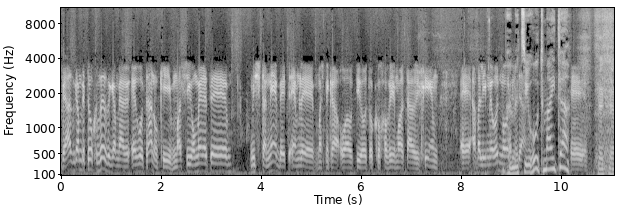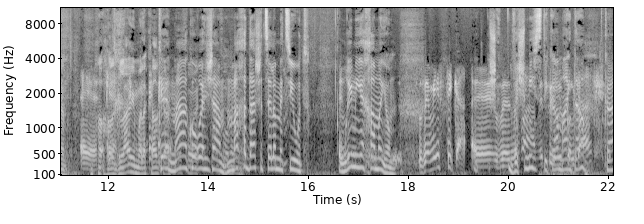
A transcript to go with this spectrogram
ואז גם בתוך זה, זה גם מערער אותנו, כי מה שהיא אומרת אה, משתנה בהתאם למה שנקרא או האותיות או כוכבים או התאריכים, אה, אבל היא מאוד מאוד. המציאות, מה איתה? אה, כן, כן. אה, הרגליים על הקרקע. כן, מה קורה שם? מה חדש אצל המציאות? אומרים יהיה חם היום. זה מיסטיקה. אה, לא ושמיסטיקה, מה איתה?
